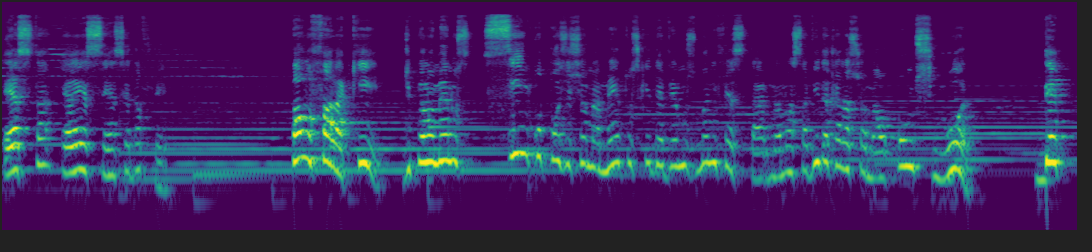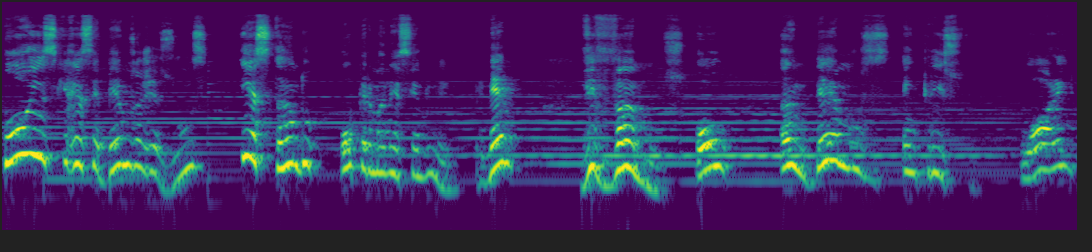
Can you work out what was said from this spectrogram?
Esta é a essência da fé. Paulo fala aqui de pelo menos cinco posicionamentos que devemos manifestar na nossa vida relacional com o Senhor depois que recebemos a Jesus e estando ou permanecendo nele. Primeiro, vivamos ou andemos em Cristo. Warren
